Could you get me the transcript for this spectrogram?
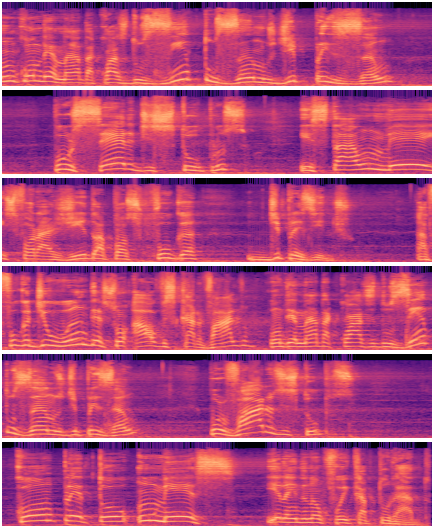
um condenado a quase 200 anos de prisão por série de estupros está há um mês foragido após fuga de presídio. A fuga de Anderson Alves Carvalho, condenado a quase 200 anos de prisão por vários estupros, completou um mês e ele ainda não foi capturado.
